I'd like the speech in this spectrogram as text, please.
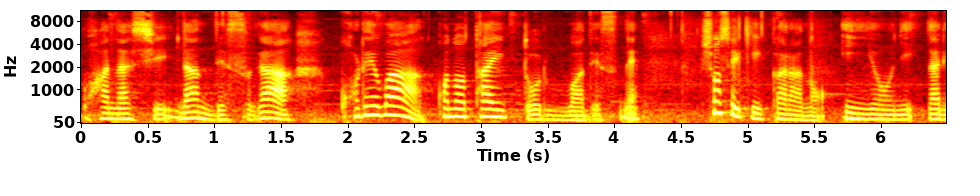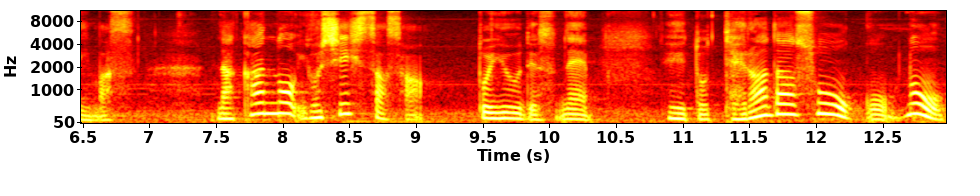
お話なんですがこれはこのタイトルはですね書籍からの引用になります。中野義久さんというですね、えーと、寺田倉庫の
